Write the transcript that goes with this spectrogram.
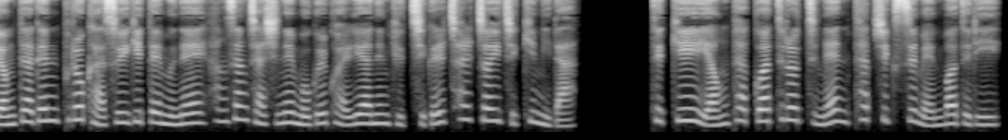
영탁은 프로 가수이기 때문에 항상 자신의 목을 관리하는 규칙을 철저히 지킵니다. 특히 영탁과 트로트맨 탑6 멤버들이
